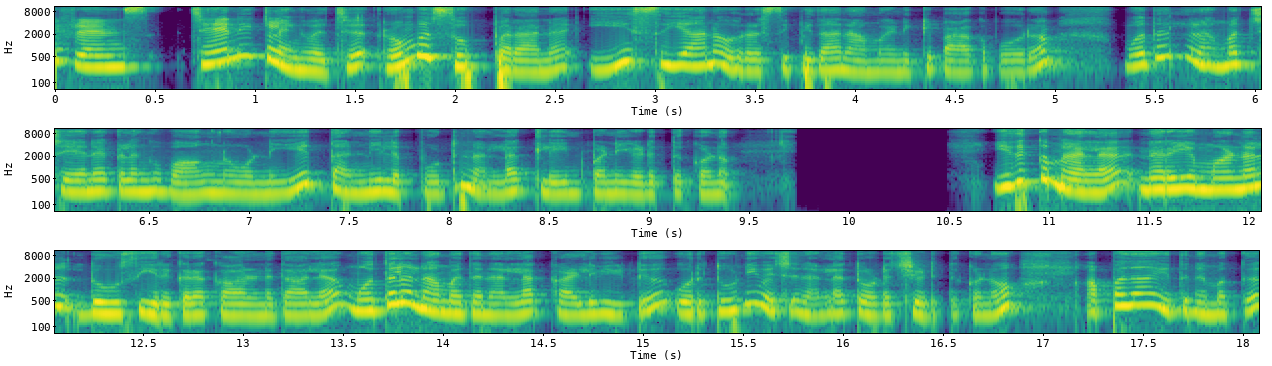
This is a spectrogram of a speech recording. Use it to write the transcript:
ஹாய் ஃப்ரெண்ட்ஸ் சேனைக்கிழங்கு வச்சு ரொம்ப சூப்பரான ஈஸியான ஒரு ரெசிபி தான் நாம் இன்றைக்கி பார்க்க போகிறோம் முதல்ல நம்ம சேனைக்கிழங்கு வாங்கின உடனேயே தண்ணியில் போட்டு நல்லா க்ளீன் பண்ணி எடுத்துக்கணும். இதுக்கு மேலே நிறைய மணல் தூசி இருக்கிற காரணத்தால் முதல்ல நாம் இதை நல்லா கழுவிட்டு ஒரு துணி வச்சு நல்லா தொடச்சி எடுத்துக்கணும். அப்போ தான் இது நமக்கு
